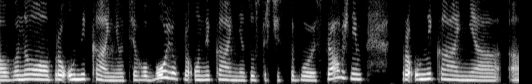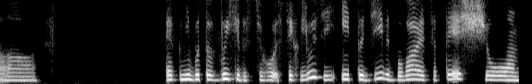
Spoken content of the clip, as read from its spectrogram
воно про уникання цього болю, про уникання зустрічі з собою справжнім, про уникання як нібито вихіду з цього, з цих ілюзій, і тоді відбувається те, що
